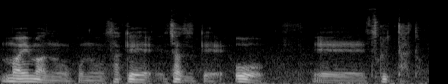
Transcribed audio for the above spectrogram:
まあ、今のこの酒茶漬けを、えー作ったと。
